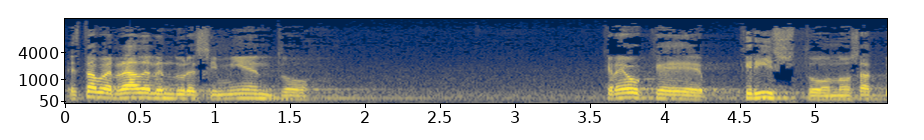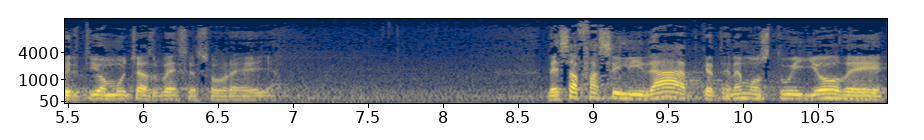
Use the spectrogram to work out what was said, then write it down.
Esta verdad del endurecimiento, creo que Cristo nos advirtió muchas veces sobre ella. De esa facilidad que tenemos tú y yo de,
